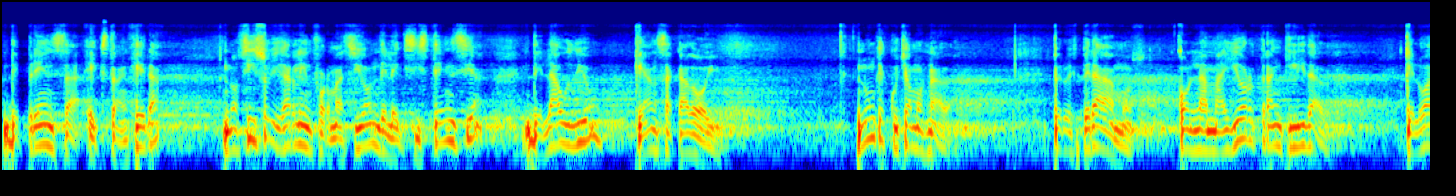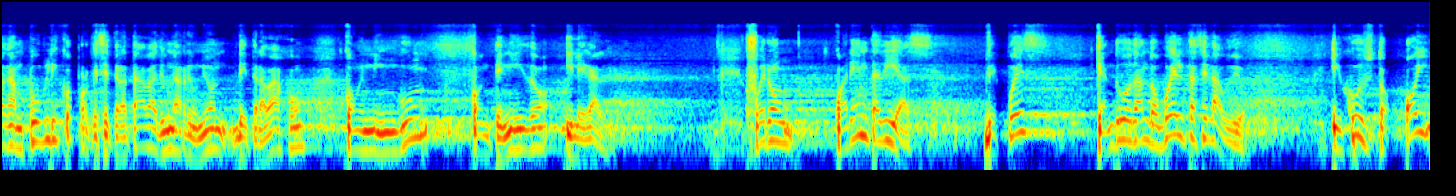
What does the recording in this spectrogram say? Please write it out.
de prensa extranjera nos hizo llegar la información de la existencia del audio que han sacado hoy. Nunca escuchamos nada, pero esperábamos con la mayor tranquilidad que lo hagan público porque se trataba de una reunión de trabajo con ningún contenido ilegal. Fueron 40 días después que anduvo dando vueltas el audio y justo hoy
